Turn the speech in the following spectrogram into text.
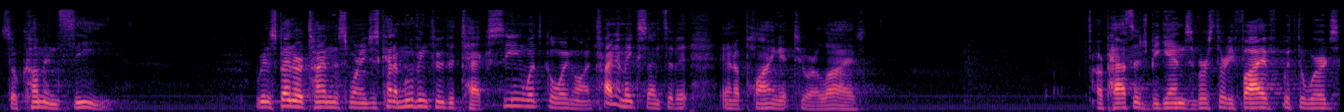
So come and see. We're going to spend our time this morning just kind of moving through the text, seeing what's going on, trying to make sense of it, and applying it to our lives. Our passage begins in verse 35 with the words,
